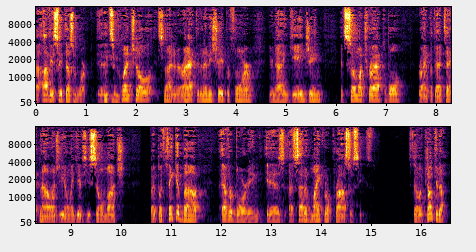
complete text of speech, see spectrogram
Uh, obviously, it doesn't work. It's sequential. It's not interactive in any shape or form. You're not engaging. It's somewhat trackable, right? But that technology only gives you so much. But but think about everboarding is a set of microprocesses. So chunk it up,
